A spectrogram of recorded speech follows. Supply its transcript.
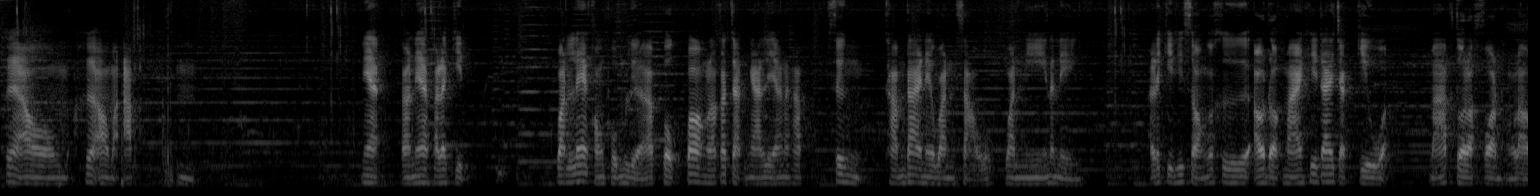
เพื่อเอาเพื่อเอามาอัพอเนี่ยตอนนี้ภารกิจวันแรกของผมเหลือปกป้องแล้วก็จัดงานเลี้ยงนะครับ ซึ่งทำได้ในวันเสาร์วันนี้นั่นเอง ภารกิจที่ 2 ก็คือเอาดอกไม้ที่ได้จากกิลมาอัพตัวละครของเรา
